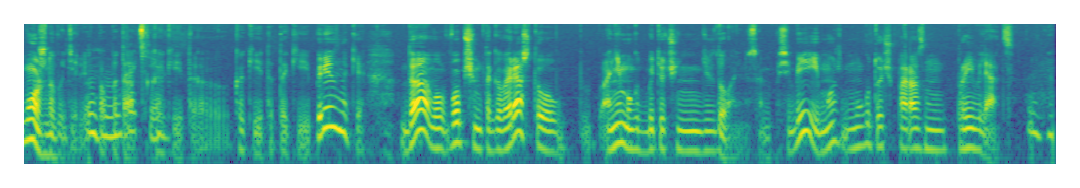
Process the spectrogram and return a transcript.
можно выделить, угу, попытаться какие-то какие такие признаки. Да, в, в общем-то говоря, что они могут быть очень индивидуальны сами по себе и мож, могут очень по-разному проявляться. Угу.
